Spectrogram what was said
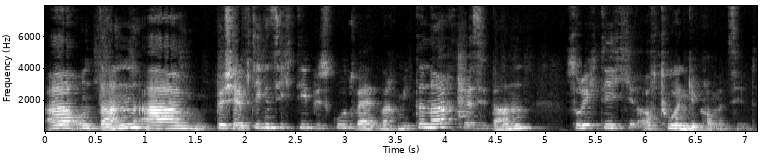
Äh, Und dann ähm, beschäftigen sich die bis gut weit nach Mitternacht, weil sie dann so richtig auf Touren gekommen sind.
